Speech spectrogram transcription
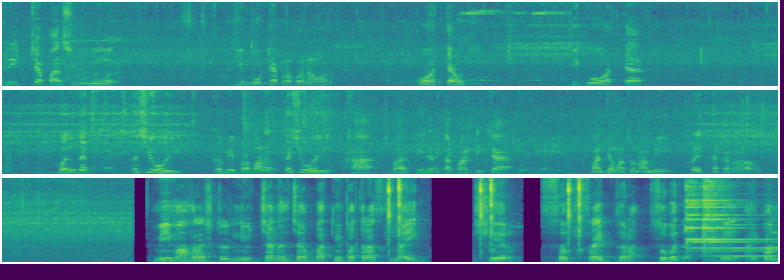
फ्रीजच्या पार्श्वभूमीवर जी मोठ्या प्रमाणावर गोहत्या होती ती गोहत्या बंद कशी होईल कमी प्रमाणात कशी होईल हा भारतीय जनता पार्टीच्या माध्यमातून आम्ही प्रयत्न करणार आहोत. मी महाराष्ट्र न्यूज चॅनलच्या बातमीपत्रास लाईक शेअर सबस्क्राईब करा. सोबतच बेल आयकॉन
